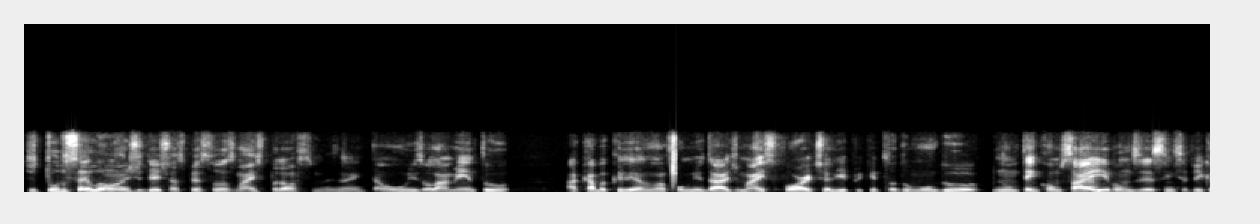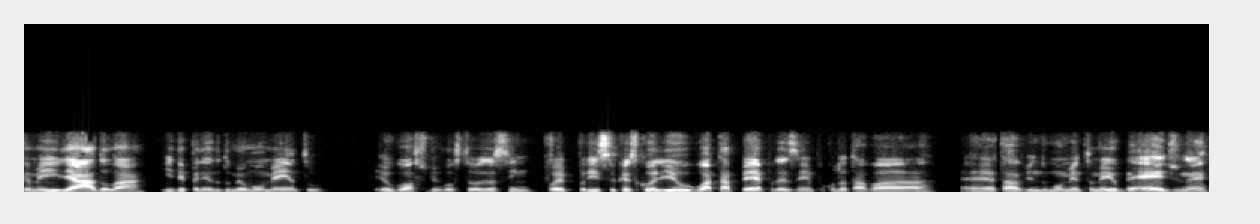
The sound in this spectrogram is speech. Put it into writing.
de tudo ser longe deixa as pessoas mais próximas, né? Então, o isolamento acaba criando uma comunidade mais forte ali, porque todo mundo não tem como sair, vamos dizer assim, você fica meio ilhado lá, e dependendo do meu momento, eu gosto de hostels assim. Foi por isso que eu escolhi o Guatapé, por exemplo, quando eu tava, é, tava vindo um momento meio bad, né?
